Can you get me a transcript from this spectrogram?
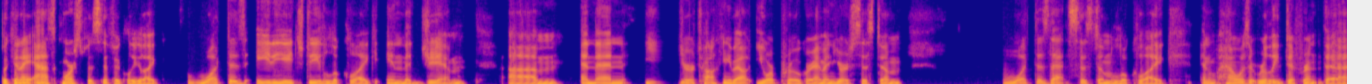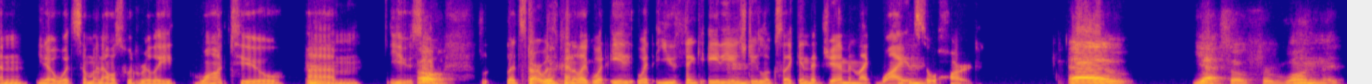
But can I ask more specifically, like what does ADHD look like in the gym? Um, and then you're talking about your program and your system. What does that system look like, and how is it really different than you know what someone else would really want to Mm. um, use? So oh, let's start with kind of like what what you think ADHD looks like in the gym and like why it's Mm. so hard. uh, yeah. So for one, it,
